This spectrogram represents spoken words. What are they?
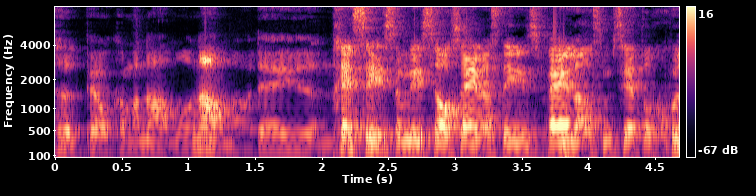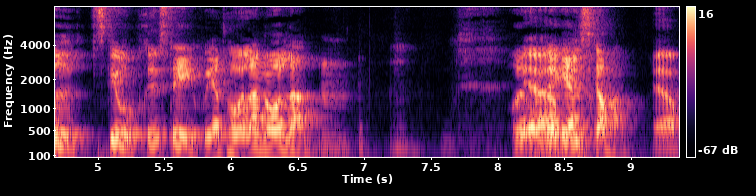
höll på att komma närmare och närmare. Och det är ju en... Precis som ni sa senast. Det är ju en spelare som sätter sjukt stor prestige i att hålla nollan. Mm. Och, yeah. och, det älskar man. Yeah.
